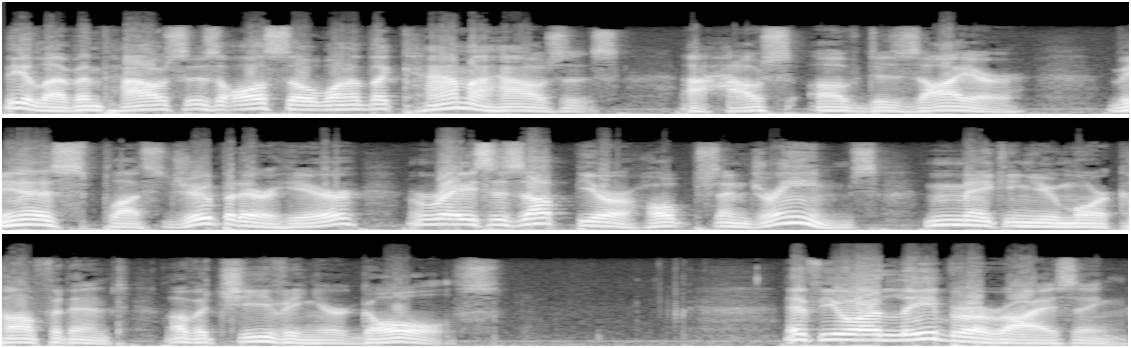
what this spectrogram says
The 11th house is also one of the Kama houses, a house of desire. Venus plus Jupiter here raises up your hopes and dreams, making you more confident of achieving your goals. If you are Libra rising,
